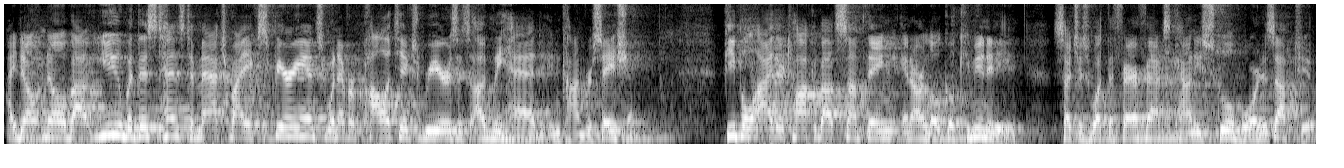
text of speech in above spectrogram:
I don't know about you, but this tends to match my experience whenever politics rears its ugly head in conversation. People either talk about something in our local community, such as what the Fairfax County School Board is up to,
